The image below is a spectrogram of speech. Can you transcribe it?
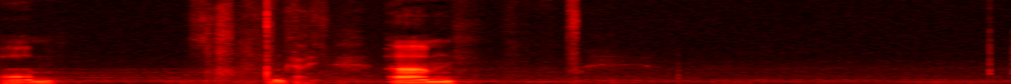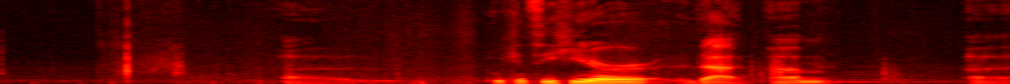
Um, okay. Um, uh, we can see here that um, uh,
